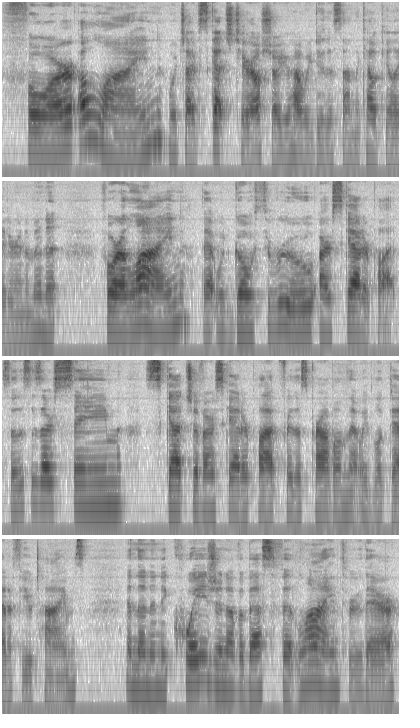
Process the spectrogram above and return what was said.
for a line, which I've sketched here. I'll show you how we do this on the calculator in a minute for a line that would go through our scatter plot. So this is our same sketch of our scatter plot for this problem that we've looked at a few times. And then an equation of a best fit line through there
